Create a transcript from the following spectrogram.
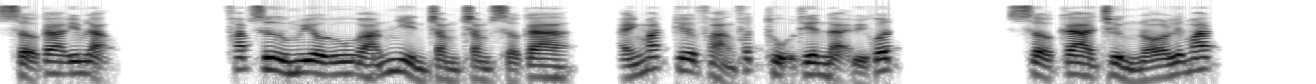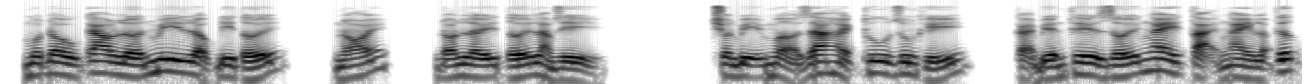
sở ca im lặng. Pháp sư miêu ưu oán nhìn chằm chằm sở ca, ánh mắt kia phảng phất thụ thiên đại ủy khuất. Sở ca chừng nó lên mắt. Một đầu cao lớn mi lộc đi tới, nói, đón lấy tới làm gì? Chuẩn bị mở ra hạch thu dung khí, cải biến thế giới ngay tại ngay lập tức.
